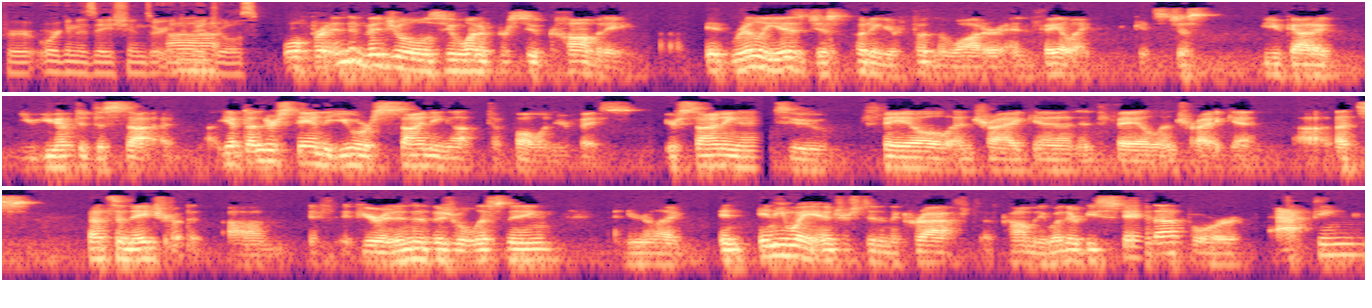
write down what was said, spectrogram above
for organizations or Uh, individuals? Well, for individuals who want to pursue comedy, it really is just putting your foot in the water and failing. It's just you gotta you, you have to decide you have to understand that you are signing up to fall on your face. You're signing up to fail and try again and fail and try again. Uh, that's that's the nature of it. Um, if if you're an individual listening and you're like in any way interested in the craft of comedy, whether it be stand up or acting,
